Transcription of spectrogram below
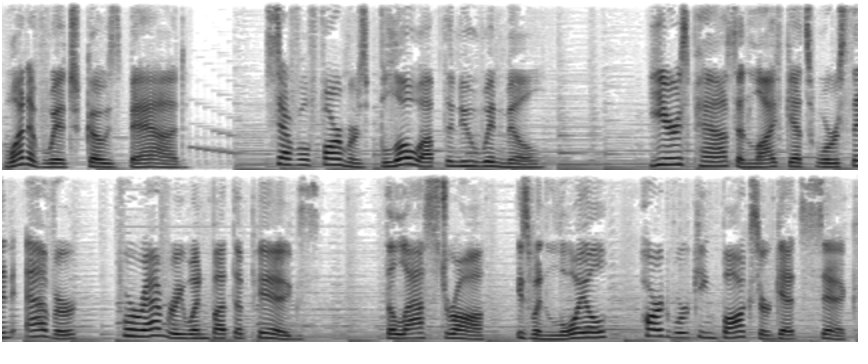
one of which goes bad. Several farmers blow up the new windmill. Years pass and life gets worse than ever for everyone but the pigs. The last straw is when loyal, hardworking Boxer gets sick.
